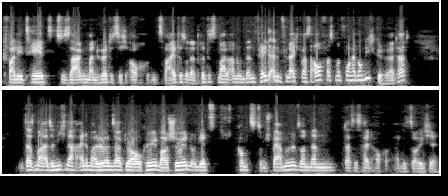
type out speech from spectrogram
Qualität zu sagen, man hört es sich auch ein zweites oder drittes Mal an und dann fällt einem vielleicht was auf, was man vorher noch nicht gehört hat. Dass man also nicht nach einem Mal hören sagt, ja, okay, war schön und jetzt kommt es zum Sperrmüll, sondern dass es halt auch eine solche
